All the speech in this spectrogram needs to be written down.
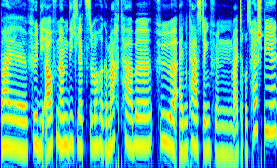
weil für die Aufnahmen, die ich letzte Woche gemacht habe, für ein Casting für ein weiteres Hörspiel,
